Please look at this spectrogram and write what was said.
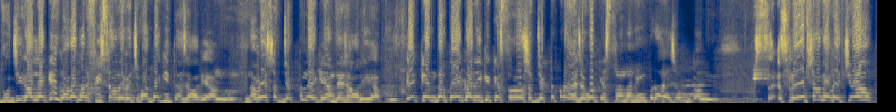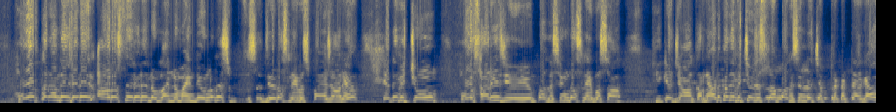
ਦੂਜੀ ਗੱਲ ਹੈ ਕਿ ਲਗਾਤਾਰ ਫੀਸਾਂ ਦੇ ਵਿੱਚ ਵਾਧਾ ਕੀਤਾ ਜਾ ਰਿਹਾ। ਨਵੇਂ ਸਬਜੈਕਟ ਲੈ ਕੇ ਆਂਦੇ ਜਾ ਰਹੇ ਆ। ਇਹ ਕੇਂਦਰ ਤੈਅ ਕਰੇ ਕਿ ਕਿਸ ਤਰ੍ਹਾਂ ਦਾ ਸਬਜੈਕਟ ਪੜਾਇਆ ਜਾਊਗਾ ਕਿਸ ਤਰ੍ਹਾਂ ਦਾ ਨਹੀਂ ਪੜਾਇਆ ਜਾਊਗਾ। ਸਿਲੇਬਸਾਂ ਦੇ ਵਿੱਚ ਹੋਰ ਤਰ੍ਹਾਂ ਦੇ ਜਿਹੜੇ ਆਰਐਸ ਦੇ ਜਿਹੜੇ ਨੁਮਾ- ਨੁਮਾਇੰਦੇ ਉਹਨਾਂ ਦੇ ਜਿਹੜਾ ਸਿਲੇਬਸ ਪਾਇਆ ਜਾ ਰਿਹਾ ਇਹਦੇ ਵਿੱਚੋਂ ਹੋਰ ਸਾਰੇ ਜਿਵੇਂ ਭਗਤ ਸਿੰਘ ਦਾ ਸਿਲੇਬਸ ਆ, ਠੀਕ ਹੈ, ਜਾਂ ਕਰਨਾਟਕਾ ਦੇ ਵਿੱਚੋਂ ਜਿਸ ਤਰ੍ਹਾਂ ਭਗਤ ਸਿੰਘ ਦਾ ਚੈਪਟਰ ਕੱਟਿਆ ਗਿਆ,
